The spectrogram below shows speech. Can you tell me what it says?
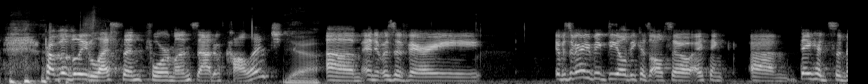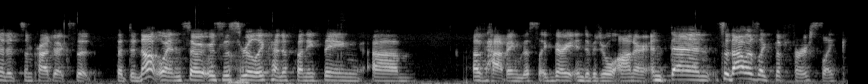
probably less than four months out of college. Yeah. Um, and it was a very it was a very big deal because also I think um, they had submitted some projects that that did not win. So it was this uh-huh. really kind of funny thing um, of having this like very individual honor. And then so that was like the first like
